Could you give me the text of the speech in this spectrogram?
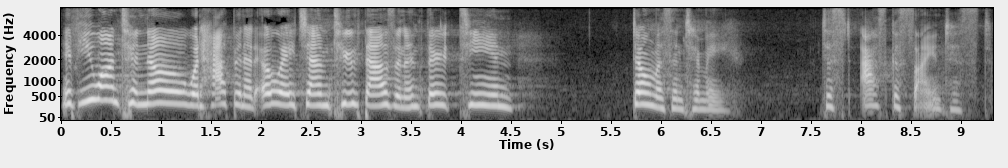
If you want to know what happened at OHM 2013, don't listen to me. Just ask a scientist.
